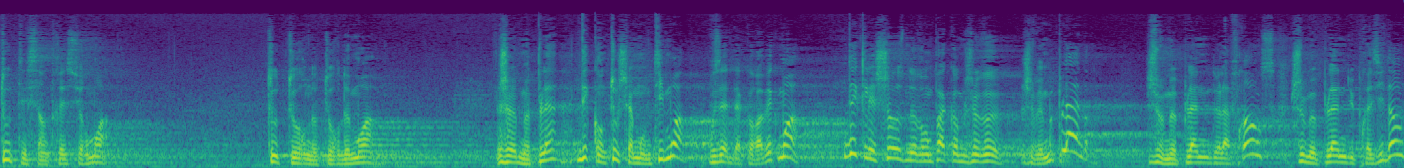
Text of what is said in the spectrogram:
Tout est centré sur moi. Tout tourne autour de moi. Je me plains dès qu'on touche à mon petit moi. Vous êtes d'accord avec moi? Dès que les choses ne vont pas comme je veux, je vais me plaindre. Je me plaindre de la France, je me plains du président,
